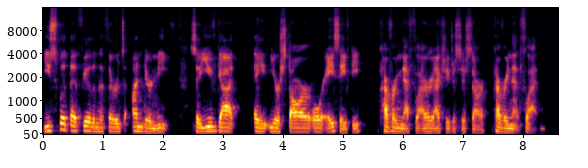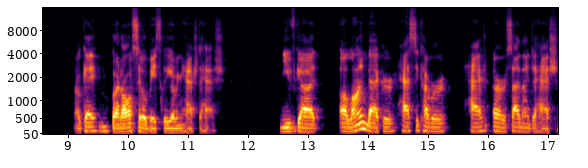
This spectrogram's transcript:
you split that field into thirds underneath. So you've got a your star or a safety covering that flat, or actually just your star covering that flat. Okay, but also basically going hash to hash. You've got a linebacker has to cover hash or sideline to hash.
